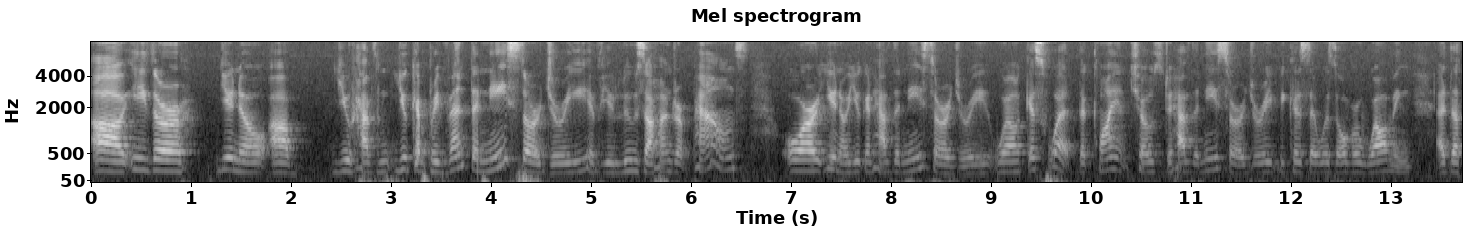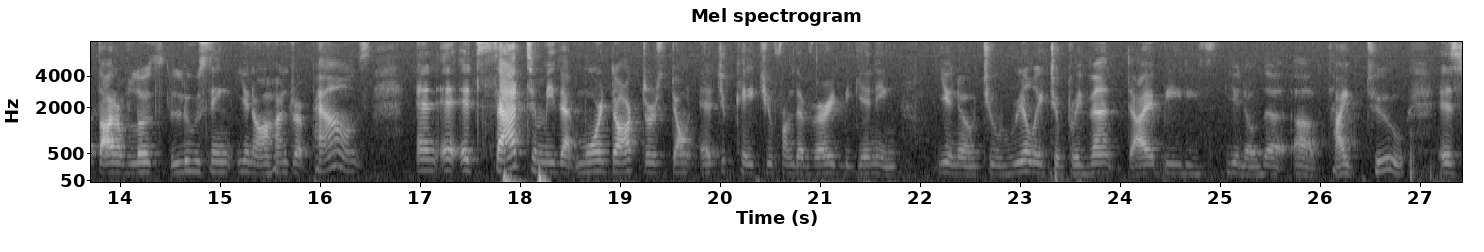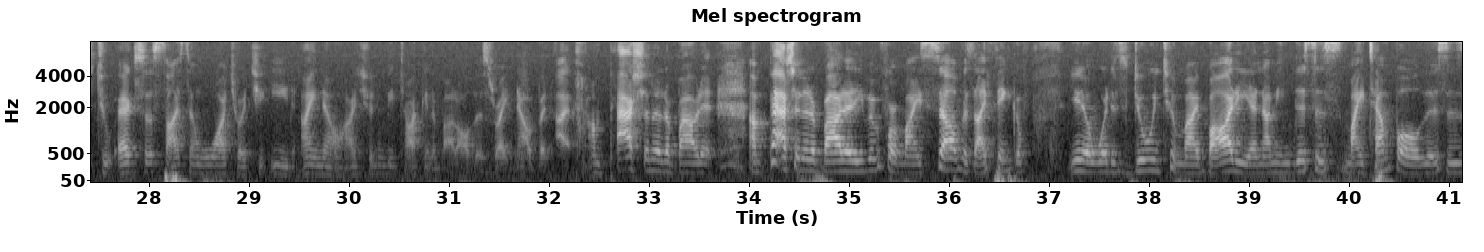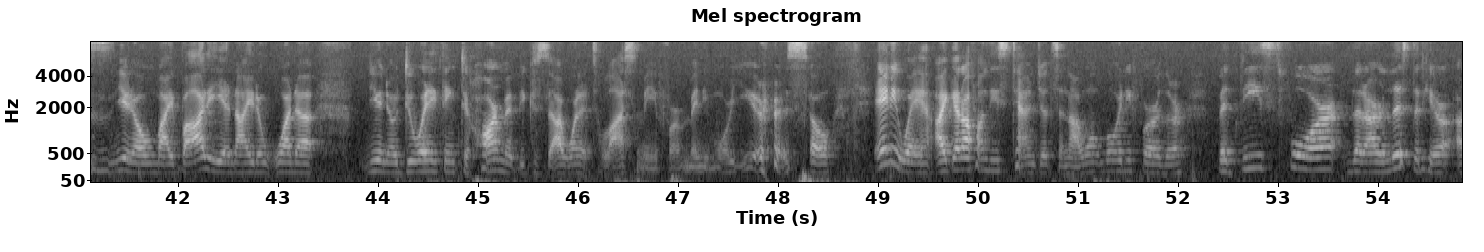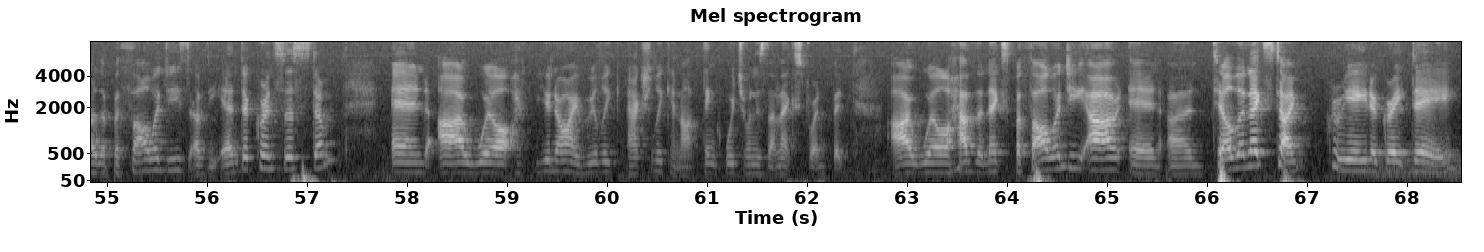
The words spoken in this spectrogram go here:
uh, either you know uh, you have you can prevent the knee surgery if you lose 100 pounds or you know you can have the knee surgery. Well guess what? The client chose to have the knee surgery because it was overwhelming at the thought of lo- losing you know 100 pounds. And it, it's sad to me that more doctors don't educate you from the very beginning you know, to really to prevent diabetes, you know, the uh, type two is to exercise and watch what you eat. I know I shouldn't be talking about all this right now, but I, I'm passionate about it. I'm passionate about it even for myself as I think of, you know, what it's doing to my body. And I mean, this is my temple. This is, you know, my body, and I don't want to you know, do anything to harm it because I want it to last me for many more years. So, Anyway, I get off on these tangents and I won't go any further. But these four that are listed here are the pathologies of the endocrine system. And I will, you know, I really actually cannot think which one is the next one, but I will have the next pathology out. And until the next time, create a great day.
